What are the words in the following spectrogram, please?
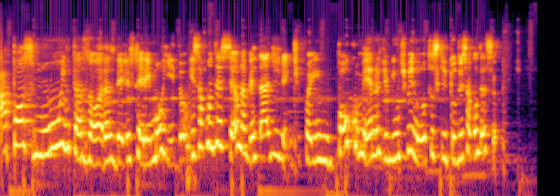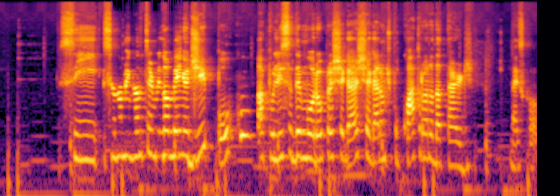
após muitas horas deles terem morrido, isso aconteceu, na verdade, gente, foi em pouco menos de 20 minutos que tudo isso aconteceu. Sim, se eu não me engano, terminou meio-dia e pouco. A polícia demorou para chegar, chegaram tipo 4 horas da tarde na escola.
